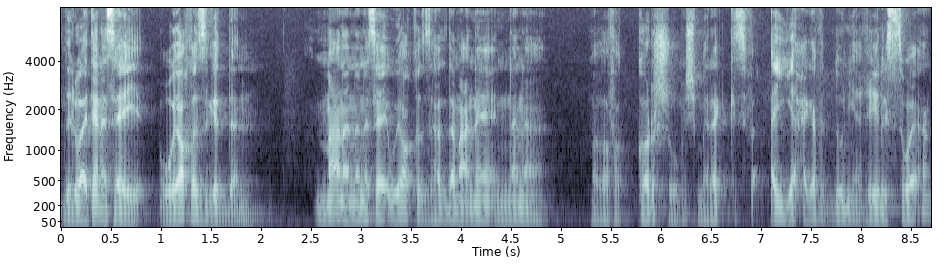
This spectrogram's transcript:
دلوقتي أنا سايق ويقظ جدا. معنى إن أنا سايق ويقظ هل ده معناه إن أنا ما بفكرش ومش مركز في أي حاجة في الدنيا غير السواقة؟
